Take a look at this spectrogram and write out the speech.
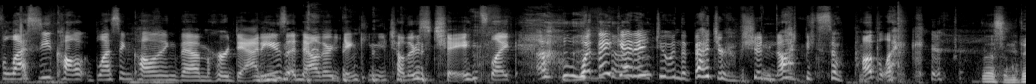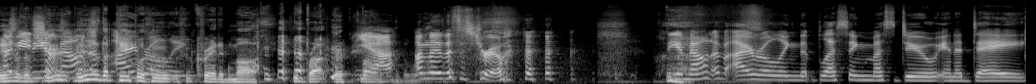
Blessy call, Blessing calling them her daddies, and now they're yanking each other's chains. Like, oh, what they get into in the bedroom should not be so public. listen. These I are mean, the, the these, amount these are of the people who, eye-rolling. who created Moth, who brought her. Moth yeah, into the I world. mean, this is true. the amount of eye rolling that Blessing must do in a day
